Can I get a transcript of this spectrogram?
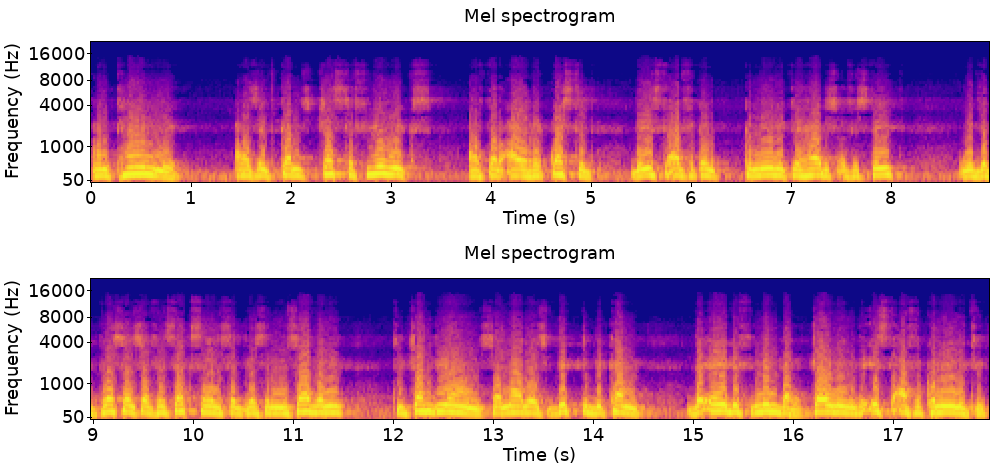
and timely as it comes just a few weeks after I requested the East African community heads of state with the presence of His Excellency President Museveni to champion Somalia's bid to become the 80th member joining the East African community.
